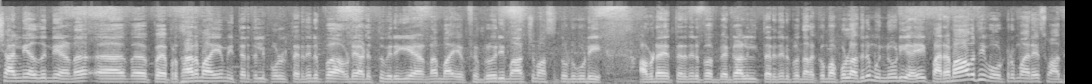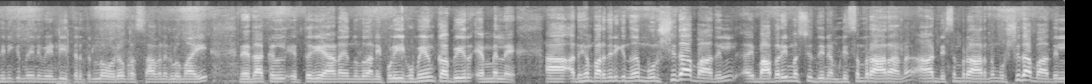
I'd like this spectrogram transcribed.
ശാലിനി അത് തന്നെയാണ്. പ്രധാനമായും ഇത്തരത്തിൽ ഇപ്പോൾ തെരഞ്ഞെടുപ്പ് അവിടെ അടുത്ത് വരികയാണ്. ഫെബ്രുവരി മാർച്ച് മാസത്തോടു കൂടി അവിടെ തെരഞ്ഞെടുപ്പ് ബംഗാളിൽ തെരഞ്ഞെടുപ്പ് നടക്കും. അപ്പോൾ അതിന് മുന്നോടിയായി പരമാവധി വോട്ടർമാരെ സ്വാധീനിക്കുന്നതിന് വേണ്ടി ഇത്തരത്തിലുള്ള ഓരോ പ്രസ്താവനകളുമായി നേതാക്കൾ എത്തുകയാണ് എന്നുള്ളതാണ്. ഇപ്പോൾ ഈ Humayun Kabir M L A അദ്ദേഹം പറഞ്ഞിരിക്കുന്നത് മുർഷിദാബാദിൽ ബാബറി മസ്ജിദ് ദിനം ഡിസംബർ ആറാണ്. ആ ഡിസംബർ ആറിന് മുർഷിദാബാദിൽ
